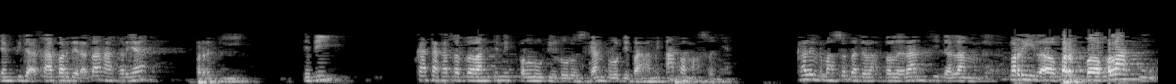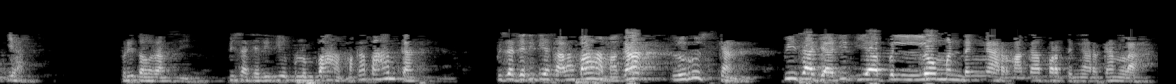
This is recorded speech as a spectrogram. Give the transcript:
yang tidak sabar tidak tahan akhirnya pergi. Jadi kata-kata toleransi ini perlu diluruskan, perlu dipahami apa maksudnya. Kali ini maksud adalah toleransi dalam peri, eh, per, per, pelaku. Ya, beri toleransi. Bisa jadi dia belum paham, maka pahamkan. Bisa jadi dia salah paham, maka luruskan. Bisa jadi dia belum mendengar, maka perdengarkanlah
